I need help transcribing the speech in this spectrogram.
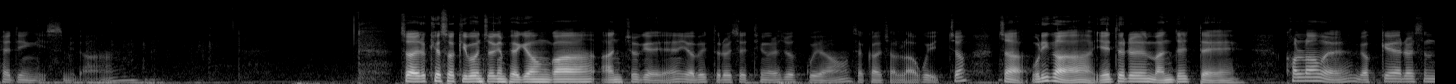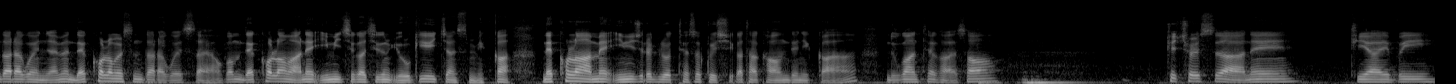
패딩이 있습니다. 자 이렇게 해서 기본적인 배경과 안쪽에 여백들을 세팅을 해줬고요. 색깔 잘 나오고 있죠. 자 우리가 얘들을 만들 때 컬럼을 몇 개를 쓴다라고 했냐면 네 컬럼을 쓴다라고 했어요. 그럼 네 컬럼 안에 이미지가 지금 여기에 있지 않습니까? 네 컬럼 안에 이미지를 비롯해서 글씨가 다 가운데니까 누구한테 가서 피처스 안에 div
